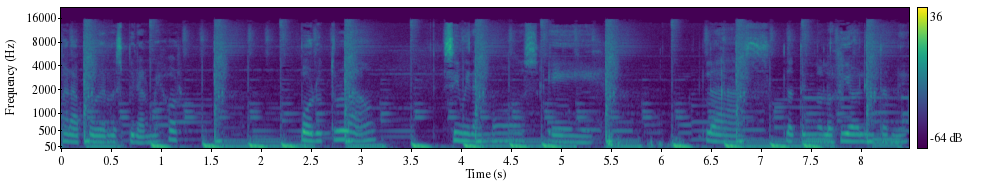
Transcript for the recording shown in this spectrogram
para poder respirar mejor. Por otro lado, si miramos eh, la tecnología o el internet,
